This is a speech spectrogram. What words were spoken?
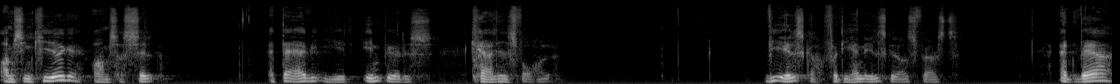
om sin kirke og om sig selv at der er vi i et indbyrdes kærlighedsforhold. Vi elsker, fordi han elskede os først. At være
